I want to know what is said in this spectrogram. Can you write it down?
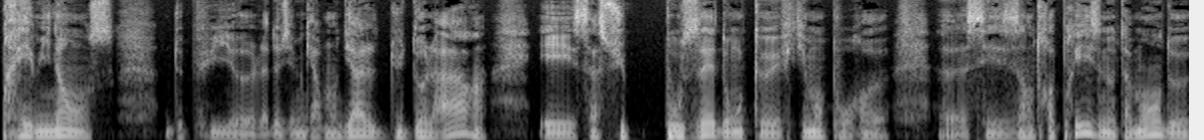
prééminence depuis la deuxième guerre mondiale du dollar. Et ça supposait donc effectivement pour ces entreprises notamment de,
